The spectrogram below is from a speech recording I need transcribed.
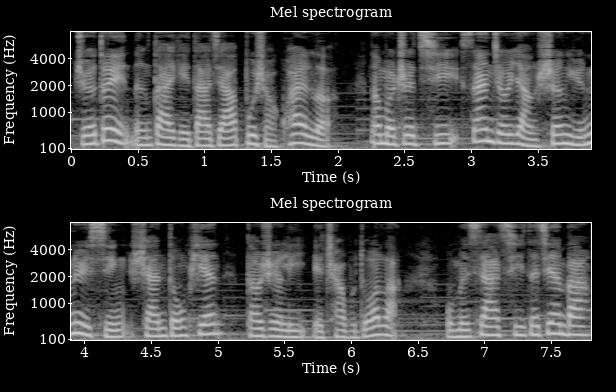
绝对能带给大家不少快乐。那么这期三九养生云旅行山东篇到这里也差不多了，我们下期再见吧。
